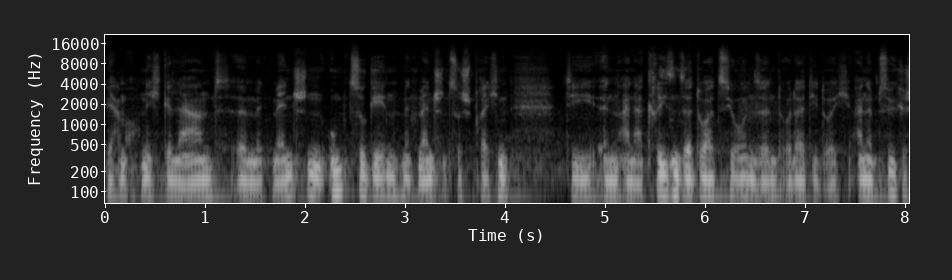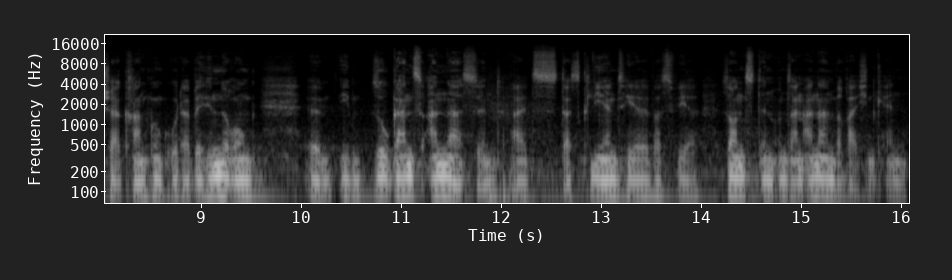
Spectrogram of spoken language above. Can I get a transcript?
Wir haben auch nicht gelernt, äh, mit Menschen umzugehen, mit Menschen zu sprechen, die in einer Krisensituation sind oder die durch eine psychische Erkrankung oder Behinderung äh, eben so ganz anders sind als das Klientel, was wir sonst in unseren anderen Bereichen kennen.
